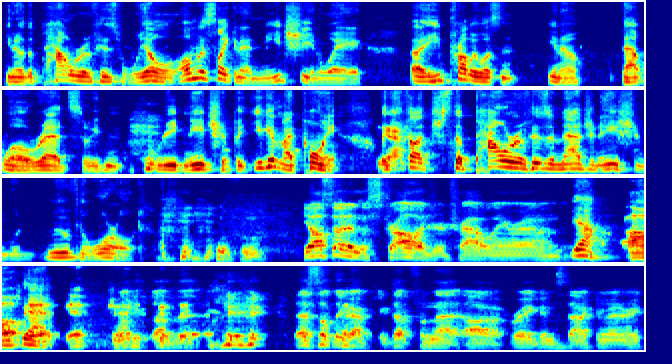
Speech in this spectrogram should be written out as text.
you know, the power of his will, almost like in a Nietzschean way. Uh, he probably wasn't, you know, that well read, so he didn't read Nietzsche. But you get my point. Like Yeah. he thought just the power of his imagination would move the world. Mhm. he also had an astrologer traveling around Yeah, Oh Yeah. yeah, yeah. And he loved it. That's something I picked up from that uh Reagan's documentary he,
